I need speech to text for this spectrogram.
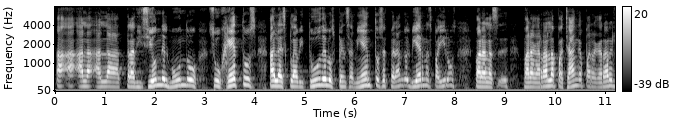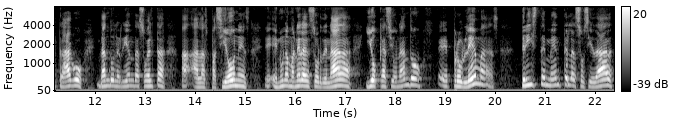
a, la, tradición del mundo, sujetos a la esclavitud de los pensamientos, esperando el viernes para irnos para, las, para agarrar la pachanga, para agarrar el trago, dándole rienda suelta a, las pasiones eh, en una manera desordenada y ocasionando eh, problemas. Tristemente la sociedad,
